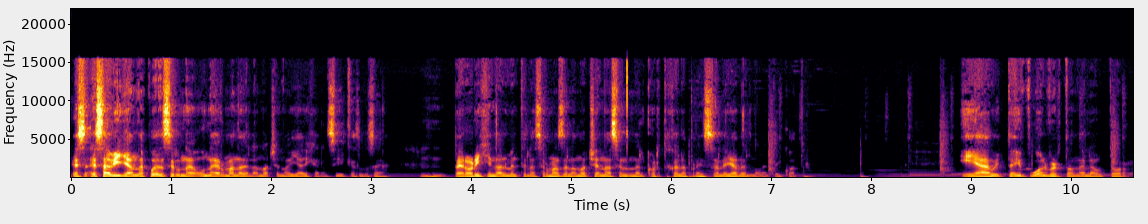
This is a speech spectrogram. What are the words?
esa, villana puede ser una, una, hermana de la noche, ¿no? Ya dijeron, sí, que lo sea. Pero originalmente las hermanas de la noche nacen en el cortejo de la princesa Leia del 94. Y a Dave Wolverton, el autor,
